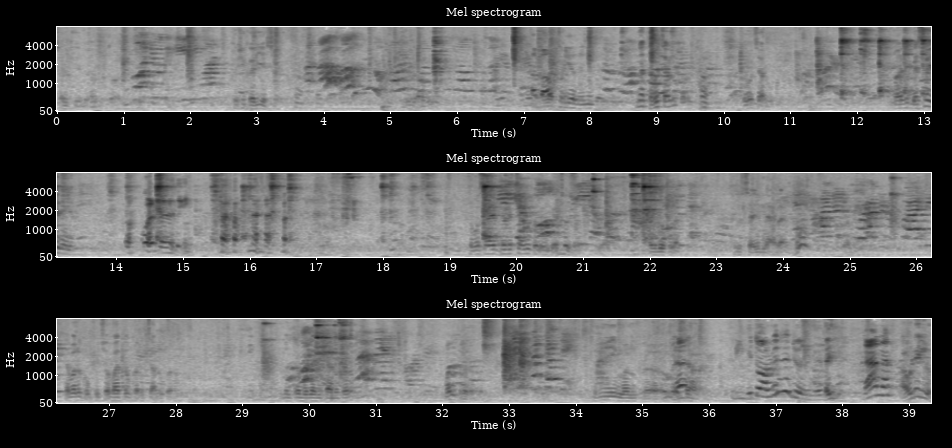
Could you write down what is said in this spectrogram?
શાંતિ કશું કરીએ છીએ. ના તમે ચાલુ કરો. તમે ચાલુ. કરો મારે બેસાય નહીં? તમે સાહેબ જોડે ચાલુ કરો બેઠો છો. અડધો કલાક શરીરને આરામ તમે લોકો પૂછો વાતો કરો ચાલુ કરો. મંત્ર. બોલાવી ચાલુ કરો મંત્ર. બોલો. શ્રી મંત્ર હંમેશા એ તો ઓલવેઝ જ હોય ના ના. આવડી લો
